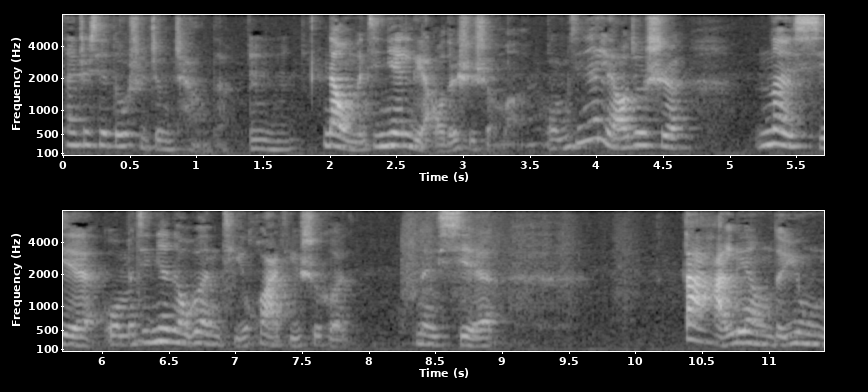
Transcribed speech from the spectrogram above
但这些都是正常的。嗯，那我们今天聊的是什么？我们今天聊就是那些我们今天的问题话题是和那些。大量的用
